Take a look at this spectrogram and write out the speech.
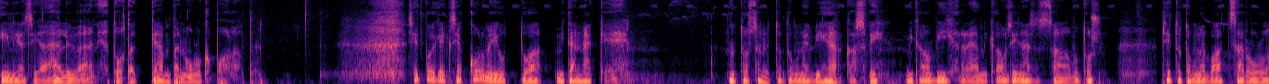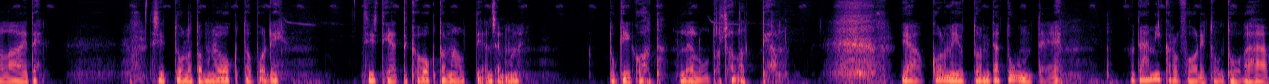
hiljaisia hälyääniä tuolta kämpän ulkopuolelta. Sitten voi keksiä kolme juttua, mitä näkee. No tuossa nyt on tuommoinen viherkasvi, mikä on vihreä, mikä on sinänsä saavutus. Sitten on tuommoinen vatsarullalaite. Sitten tuolla tuommoinen oktopodi. Siis tiedättekö, oktonauttien semmoinen tukikohta, lelu tuossa lattialla. Ja kolme juttua, mitä tuntee. No tämä mikrofoni tuntuu vähän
